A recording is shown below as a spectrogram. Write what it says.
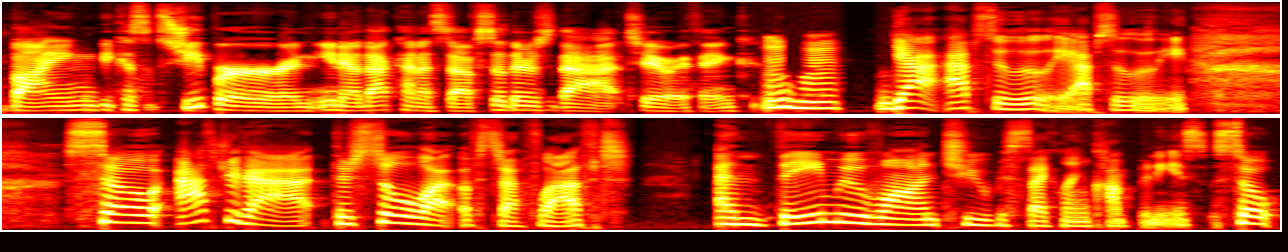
buying because it's cheaper and you know that kind of stuff. So there's that too i think. Mm-hmm. yeah absolutely absolutely. So after that there's still a lot of stuff left and they move on to recycling companies. So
